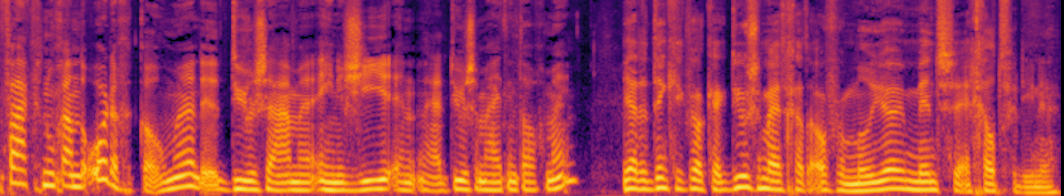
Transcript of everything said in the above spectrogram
vaak genoeg aan de orde gekomen? De duurzame energie en uh, duurzaamheid in het algemeen? Ja, dat denk ik wel. Kijk, duurzaamheid gaat over milieu, mensen en geld verdienen.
